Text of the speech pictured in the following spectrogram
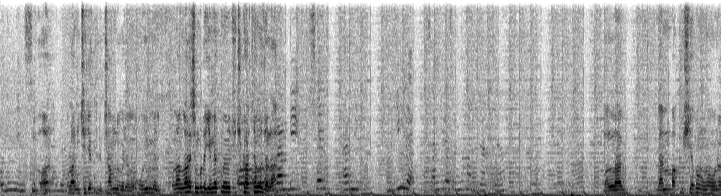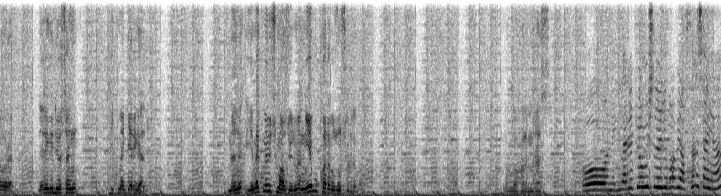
Oyun menüsü. Ulan, ulan içecek dedik çamlık hoca oyun menü. Ulan kardeşim burada yemek menüsü çıkartsanız la. Ben bir şey, ben bir gideyim de sen biraz oyna Minecraft ya. Vallahi ben bak bir şey yapamam ama ona göre. Nereye gidiyorsan gitme geri gel. Menü, yemek menüsü mü yazıyordun lan? Niye bu kadar uzun sürdü bu? Dur bakalım biraz. Oo ne güzel yapıyormuşsun Recep abi yapsana sen ya.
